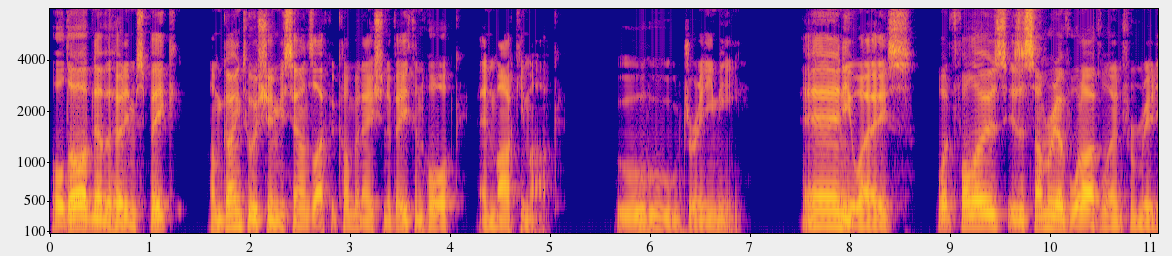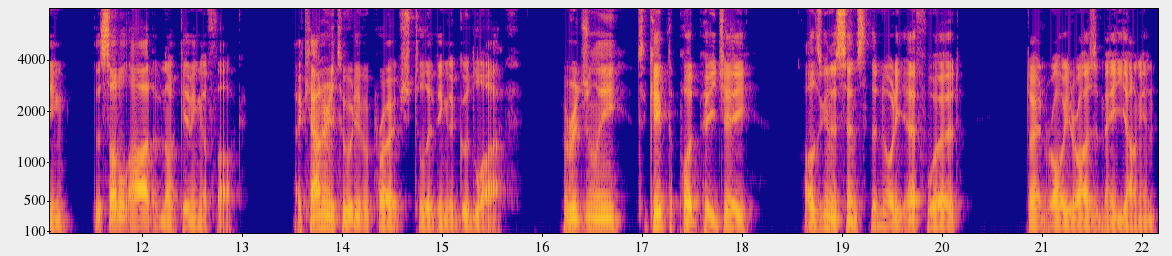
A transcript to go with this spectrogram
Although I've never heard him speak, I'm going to assume he sounds like a combination of Ethan Hawke and Marky Mark. Ooh, dreamy. Anyways, what follows is a summary of what I've learned from reading The Subtle Art of Not Giving a Fuck, a counterintuitive approach to living a good life. Originally, to keep the pod PG, I was going to censor the naughty F word. Don't roll your eyes at me, youngin.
